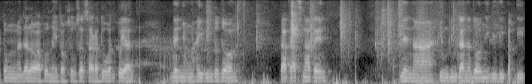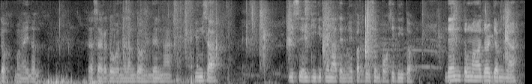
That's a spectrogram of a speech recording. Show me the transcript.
Itong dalawa po na ito. So sa saraduan po yan. Then yung high window doon, tataas natin. Then ah, yung bintana doon ililipat dito mga idol. Sasaraduhan na lang doon. Then ah, yung isa is eh, gigit na natin. May partition po kasi dito. Then itong mga door jam niya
